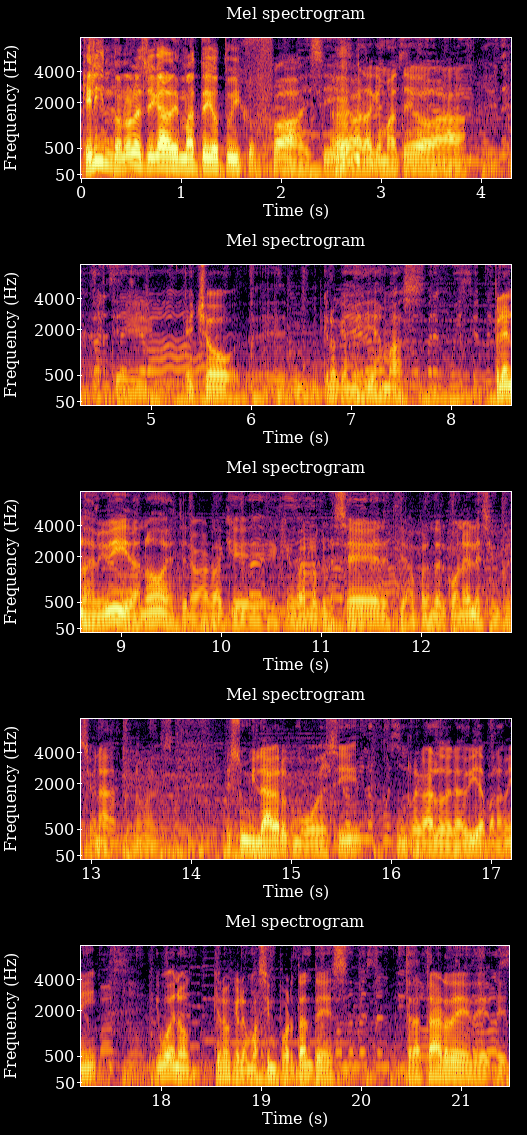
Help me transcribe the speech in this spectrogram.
Qué lindo, ¿no? La llegada de Mateo, tu hijo. Ay, sí, ¿Eh? la verdad que Mateo ha este, hecho, eh, creo que mis días más plenos de mi vida, ¿no? Este, la verdad que, verlo crecer, este, aprender con él es impresionante, ¿no? Es, un milagro, como vos decís, un regalo de la vida para mí. Y bueno, creo que lo más importante es tratar de,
